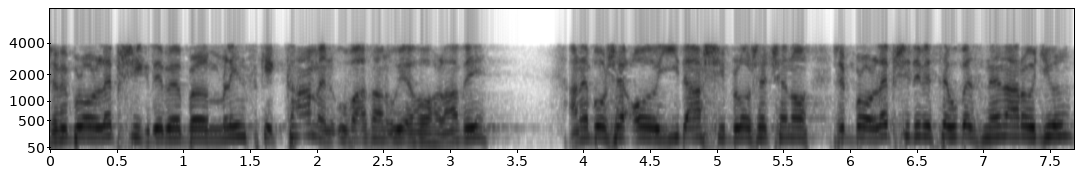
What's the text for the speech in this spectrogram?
Že by bylo lepší, kdyby byl mlínský kámen uvázan u jeho hlavy? A nebo že o Jídáši bylo řečeno, že by bylo lepší, kdyby se vůbec nenarodil?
